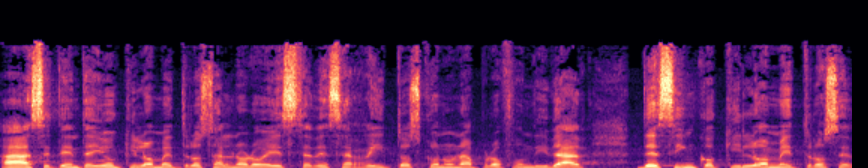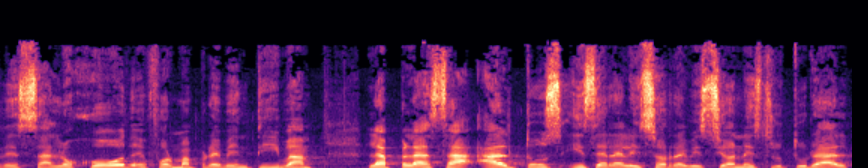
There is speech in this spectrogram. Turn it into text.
a 71 kilómetros al noroeste de Cerritos con una profundidad de 5 kilómetros. Se desalojó de forma preventiva la Plaza Altus y se realizó revisión estructural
